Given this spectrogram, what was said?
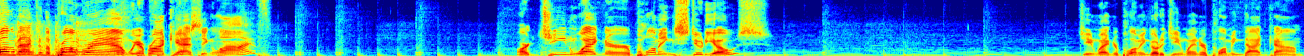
Welcome back to the program. We are broadcasting live. Our Gene Wagner Plumbing Studios. Gene Wagner Plumbing. Go to genewagnerplumbing.com.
